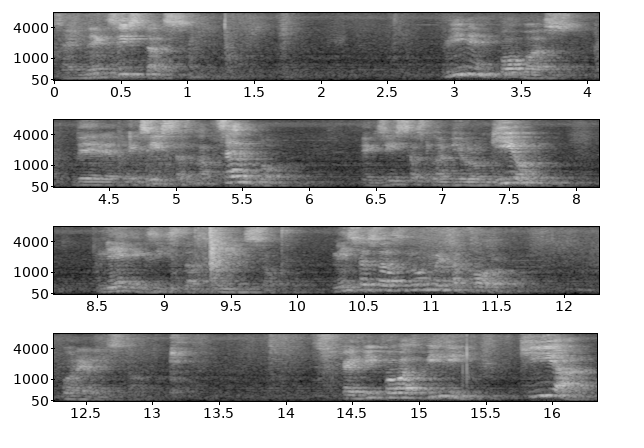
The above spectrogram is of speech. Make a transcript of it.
Se ne existas. Vine ne povas vere existas la cerbo, existas la biologion, ne existas menso. Menso estas nur metaforo por realisto. Kaj vi povas vidi, kia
